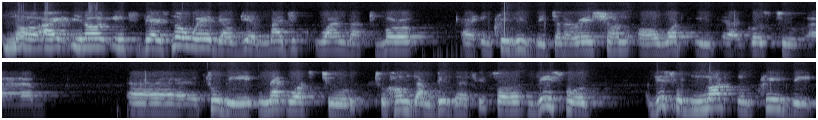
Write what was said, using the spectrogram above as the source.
No, I, you know, it's, there's no way there'll be a magic one that tomorrow uh, increases the generation or what it, uh, goes to um, uh, through the networks to, to homes and businesses. So this would, this would not increase the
